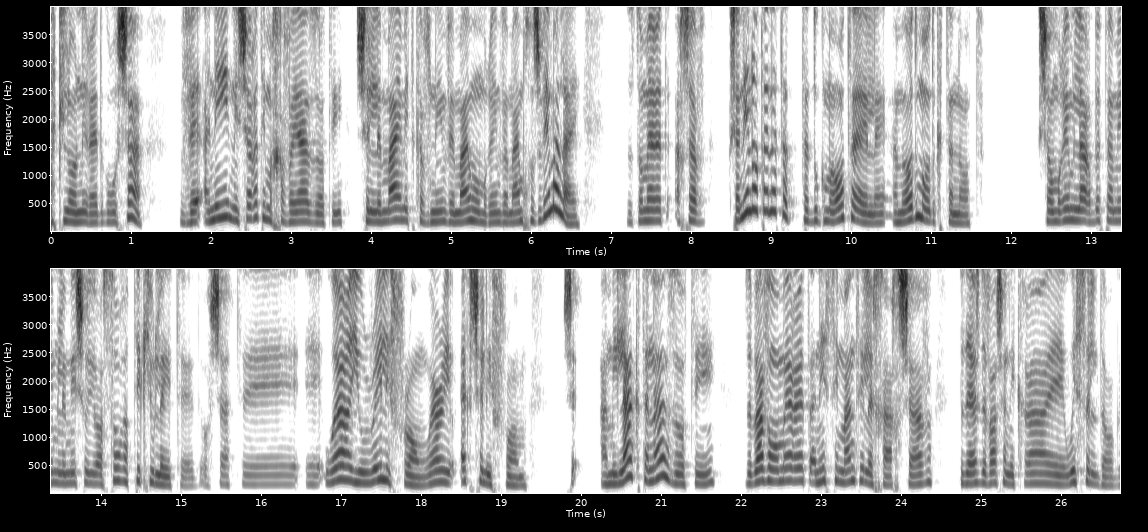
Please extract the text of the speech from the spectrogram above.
את לא נראית גרושה. ואני נשארת עם החוויה הזאת של למה הם מתכוונים ומה הם אומרים ומה הם חושבים עליי. זאת אומרת, עכשיו, כשאני נותנת את הדוגמאות האלה, המאוד מאוד קטנות, כשאומרים לה הרבה פעמים למישהו you are so articulated, או שאת uh, where are you really from, where are you actually from, שהמילה הקטנה הזאתי, זה בא ואומרת, אני סימנתי לך עכשיו, אתה יודע, יש דבר שנקרא uh, whistle dog,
